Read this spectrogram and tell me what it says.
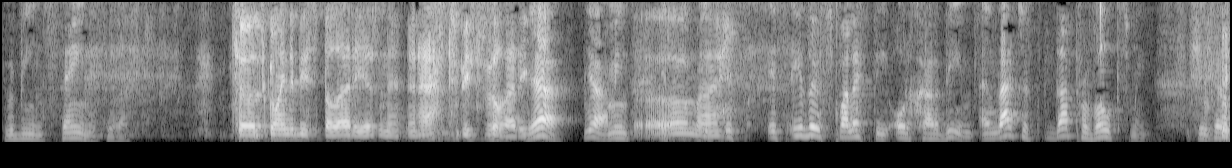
He would be insane if he left. So it's going to be Spalletti, isn't it? It has to be Spalletti. Yeah, yeah. I mean, Oh, it's, my. It's, it's either Spalletti or Jardim, and that just that provokes me because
